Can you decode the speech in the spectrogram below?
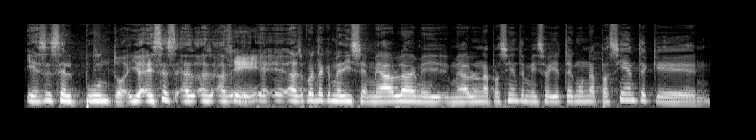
Y ese es el punto. Yo- ese es, haz- Sí. eh, eh, haz de cuenta que me dice, me habla, me, me habla una paciente, me dice, oye, tengo una paciente que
